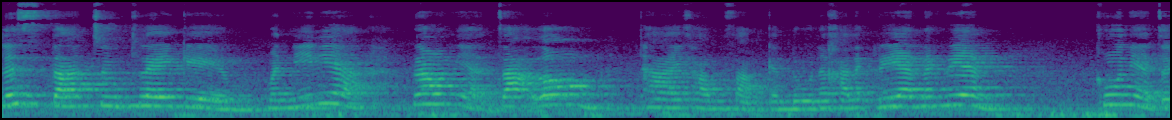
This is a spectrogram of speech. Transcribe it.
Let's start to play game วันนี้เนี่ย เราเนี่ยจะลองทายคำศัพท์กันดูนะคะ นักเรียนนักเรียน ครูเนี่ยจะ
